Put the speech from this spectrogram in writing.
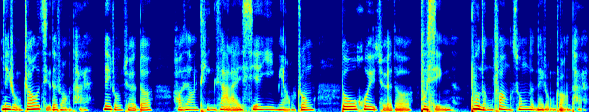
那种着急的状态，那种觉得好像停下来歇一秒钟都会觉得不行、不能放松的那种状态，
